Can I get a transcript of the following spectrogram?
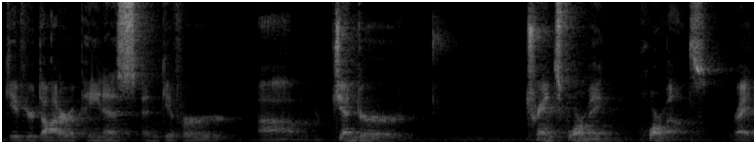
give your daughter a penis and give her um, gender transforming hormones, right?"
